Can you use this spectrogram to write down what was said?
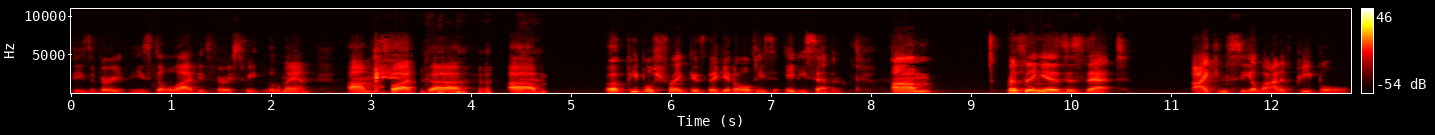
He's a very. He's still alive. He's a very sweet little man. Um, but uh, um, well, people shrink as they get old. He's eighty-seven. Um, the thing is, is that I can see a lot of people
